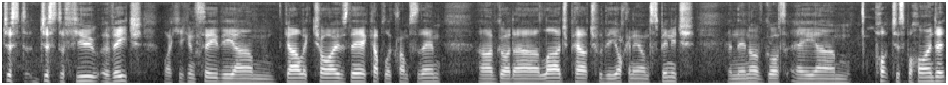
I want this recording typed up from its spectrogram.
just just a few of each. Like you can see the um, garlic chives there, a couple of clumps of them. I've got a large pouch with the Okinawan spinach, and then I've got a um, pot just behind it.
